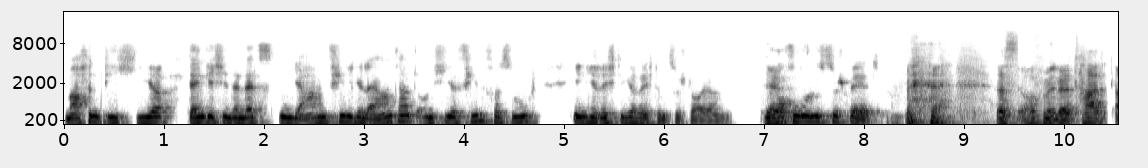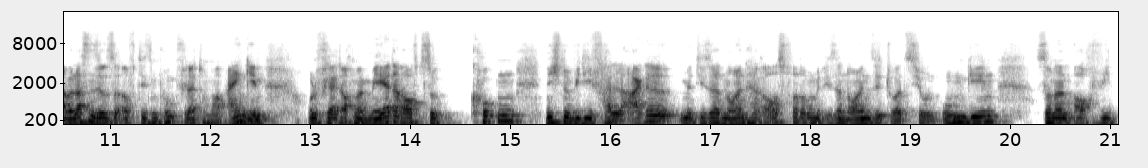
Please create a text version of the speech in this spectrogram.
machen, die hier, denke ich, in den letzten Jahren viel gelernt hat und hier viel versucht, in die richtige Richtung zu steuern. Wir ja. hoffen nur nicht zu spät. Das hoffen wir in der Tat. Aber lassen Sie uns auf diesen Punkt vielleicht nochmal eingehen und vielleicht auch mal mehr darauf zu gucken, nicht nur wie die Verlage mit dieser neuen Herausforderung, mit dieser neuen Situation umgehen, sondern auch wie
